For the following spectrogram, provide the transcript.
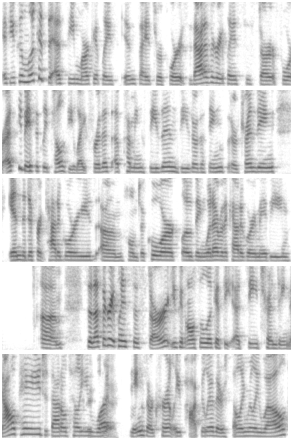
if you can look at the Etsy Marketplace Insights reports, that is a great place to start for. Etsy basically tells you, like, for this upcoming season, these are the things that are trending in the different categories um, home decor, clothing, whatever the category may be. Um, so that's a great place to start. You can also look at the Etsy trending now page. That'll tell you what Yeah. Things are currently popular that are selling really well.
